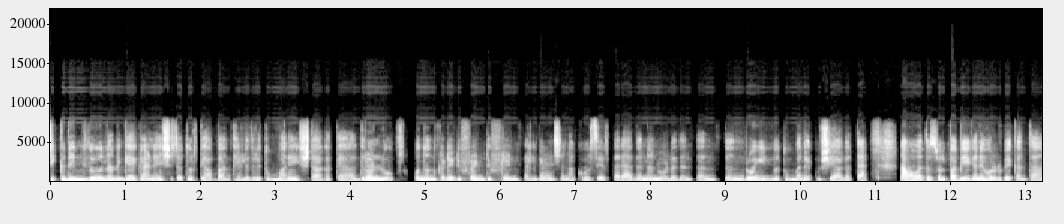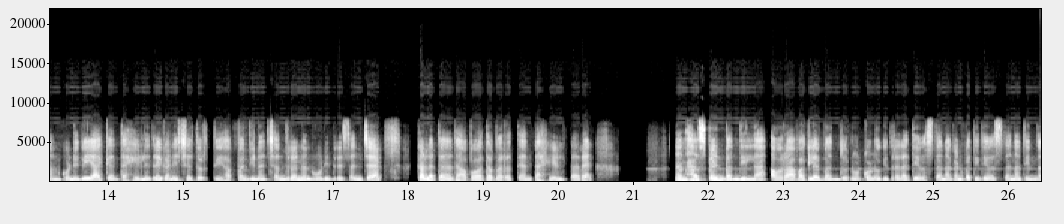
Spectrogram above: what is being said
ಚಿಕ್ಕದಿಂದಲೂ ನನಗೆ ಗಣೇಶ ಚತುರ್ಥಿ ಹಬ್ಬ ಅಂತ ಹೇಳಿದ್ರೆ ತುಂಬಾನೇ ಇಷ್ಟ ಆಗತ್ತೆ. ಅದ್ರಲ್ಲೂ ಒಂದೊಂದ್ ಕಡೆ ಡಿಫ್ರೆಂಟ್ ಡಿಫ್ರೆಂಟ್ ಅಲ್ಲಿ ಗಣೇಶನ ಕೂರ್ಸಿರ್ತಾರೆ. ಅದನ್ನ ನೋಡೋದಂತ ಇನ್ನು ಇನ್ನೂ ತುಂಬಾನೇ ಖುಷಿ ಆಗತ್ತೆ. ನಾವ್ ಅವತ್ತು ಸ್ವಲ್ಪ ಬೇಗನೆ ಹೊರಡ್ಬೇಕಂತ ಅನ್ಕೊಂಡಿದ್ವಿ. ಯಾಕೆ ಅಂತ ಹೇಳಿದ್ರೆ ಗಣೇಶ ಚತುರ್ಥಿ ಹಬ್ಬದ ದಿನ ಚಂದ್ರನ ನೋಡಿದ್ರೆ ಸಂಜೆ ಕಳ್ಳತನದ ಅಪವಾದ ಬರತ್ತೆ ಅಂತ ಹೇಳ್ತಾರೆ. ನನ್ ಹಸ್ಬೆಂಡ್ ಬಂದಿಲ್ಲ, ಅವ್ರು ಆವಾಗ್ಲೇ ಬಂದು ನೋಡ್ಕೊಂಡು ಹೋಗಿದ್ರಲ್ಲ ದೇವಸ್ಥಾನ, ಗಣಪತಿ ದೇವಸ್ಥಾನದಿಂದ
